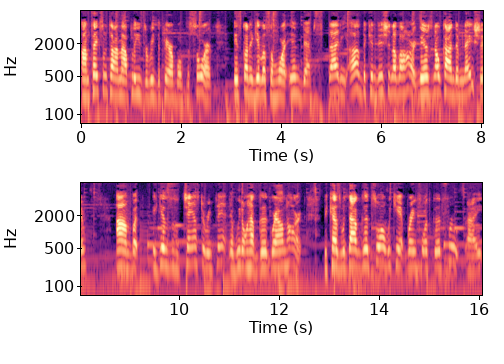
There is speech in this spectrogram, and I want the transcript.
Um, take some time out, please, to read the parable of the sower it's going to give us a more in depth study of the condition of our heart. There's no condemnation, um, but it gives us a chance to repent if we don't have good ground heart. Because without good soil, we can't bring forth good fruit, right?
